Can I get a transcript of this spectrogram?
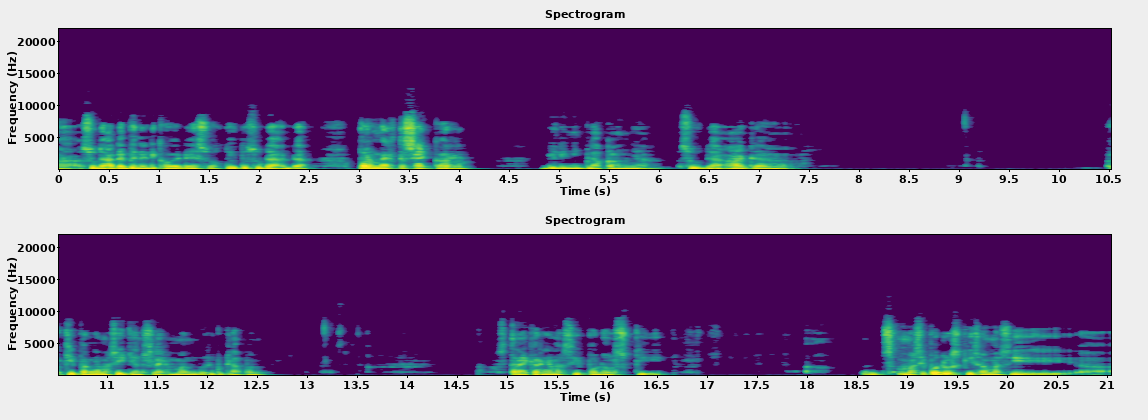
uh, sudah ada Benedict Hoedes waktu itu sudah ada Per Mertesacker di lini belakangnya. Sudah ada kipernya masih Jens Lehmann 2008 strikernya masih Podolski. Masih Podolski sama si uh,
